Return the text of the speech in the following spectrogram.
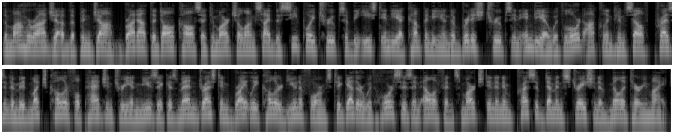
the Maharaja of the Punjab brought out the Dal Khalsa to march alongside the sepoy troops of the East India Company and the British troops in India with Lord Auckland himself present amid much colourful pageantry and music as men dressed in brightly coloured uniforms together with horses and elephants marched in an impressive demonstration of military might.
